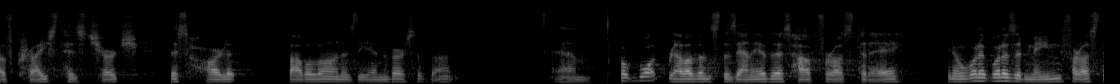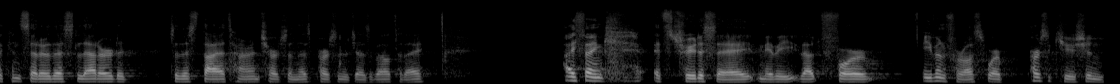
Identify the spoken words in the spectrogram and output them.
of Christ, his church. This harlot Babylon is the inverse of that. Um, but what relevance does any of this have for us today? You know, what, what does it mean for us to consider this letter to, to this Thyatiran church and this person of Jezebel today? I think it's true to say, maybe, that for even for us, where persecution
